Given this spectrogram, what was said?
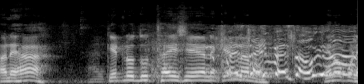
અને હા કેટલું દૂધ થાય છે અને કેટલા એનો પણ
